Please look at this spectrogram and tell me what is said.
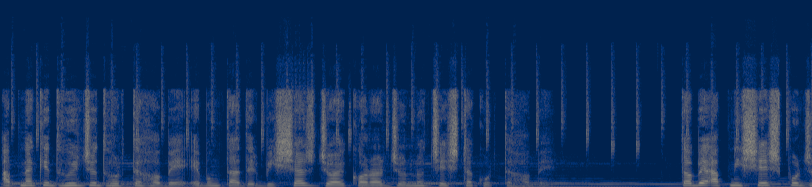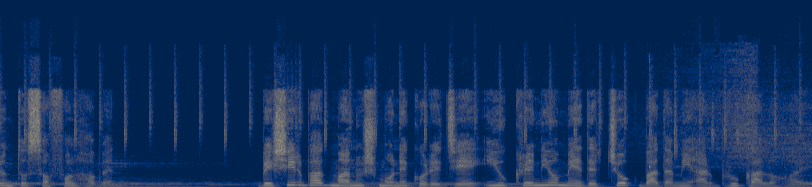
আপনাকে ধৈর্য ধরতে হবে এবং তাদের বিশ্বাস জয় করার জন্য চেষ্টা করতে হবে। তবে আপনি শেষ পর্যন্ত সফল হবেন। বেশিরভাগ মানুষ মনে করে যে ইউক্রেনীয় মেয়েদের চোখ বাদামি আর ভ্রু কালো হয়।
